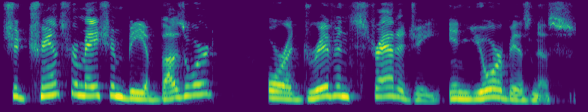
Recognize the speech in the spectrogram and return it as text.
Should transformation be a buzzword or a driven strategy in your business?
